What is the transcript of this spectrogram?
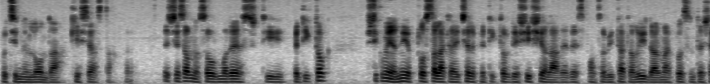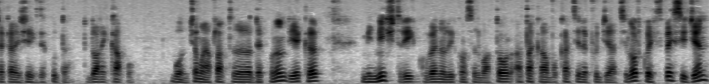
puțin în Londra chestia asta. Deci ce înseamnă să urmărești pe TikTok? Știi cum e? Nu e prost la care cere pe TikTok, deși și el are responsabilitatea lui, dar mai prost sunt ăștia care și execută. Doare capul. Bun, ce mai aflat de curând e că Ministrii guvernului conservator atacă avocații refugiaților cu expresii gen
